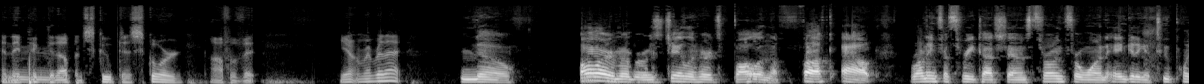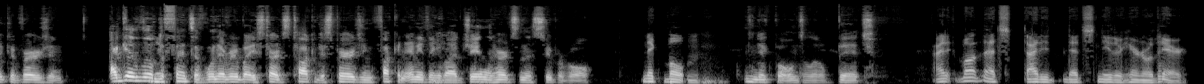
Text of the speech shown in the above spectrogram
and they mm. picked it mm. up and scooped and scored off of it. You don't remember that? No. All I remember was Jalen Hurts balling the fuck out, running for three touchdowns, throwing for one, and getting a two point conversion. I get a little Nick, defensive when everybody starts talking disparaging fucking anything about Jalen Hurts in the Super Bowl. Nick Bolton. Nick Bolton's a little bitch. I well, that's I did that's neither here nor there.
